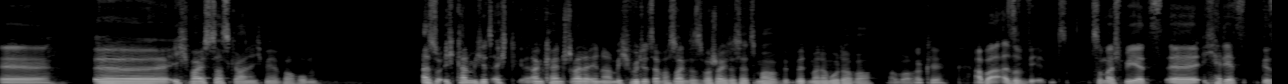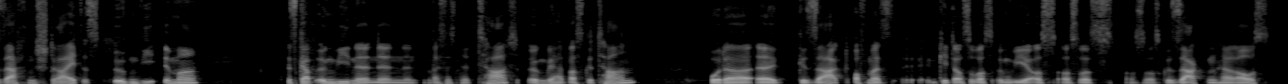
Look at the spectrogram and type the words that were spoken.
äh, Äh, ich weiß das gar nicht mehr, warum. Also ich kann mich jetzt echt an keinen Streit erinnern. Ich würde jetzt einfach sagen, dass es wahrscheinlich das letzte Mal mit meiner Mutter war. Aber Okay. Aber also wie- zum Beispiel jetzt, äh, ich hätte jetzt gesagt, ein Streit ist irgendwie immer, es gab irgendwie eine, eine, eine was heißt eine Tat, irgendwer hat was getan oder äh, gesagt. Oftmals äh, geht auch sowas irgendwie aus, aus was, aus, aus Gesagten heraus.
